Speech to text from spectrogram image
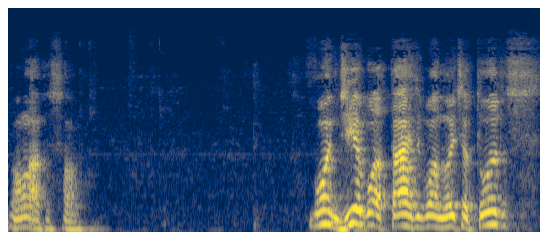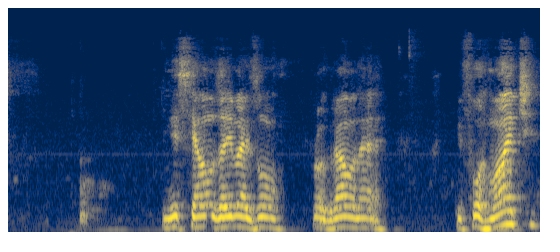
Vamos lá, pessoal. Bom dia, boa tarde, boa noite a todos. Iniciamos aí mais um programa, né? Informante.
